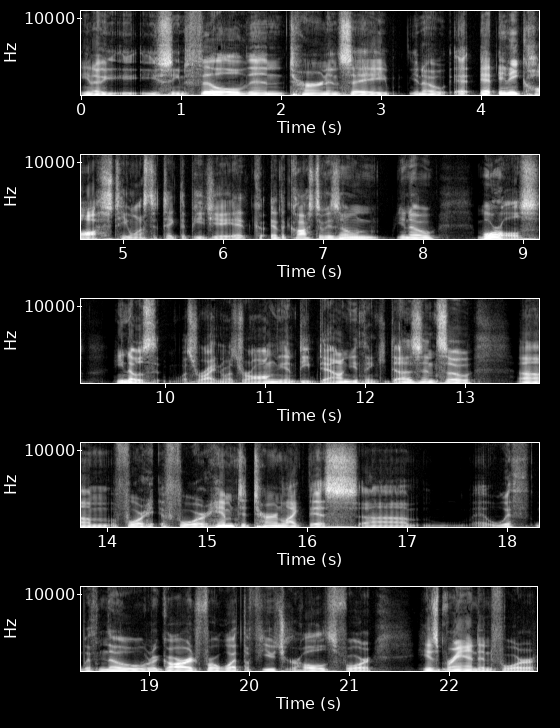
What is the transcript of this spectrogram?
you know, you, you've seen Phil then turn and say, you know, at, at any cost, he wants to take the PGA at, at the cost of his own, you know, morals. He knows what's right and what's wrong. And deep down, you think he does. And so, um, for for him to turn like this, uh, with with no regard for what the future holds for his brand and for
